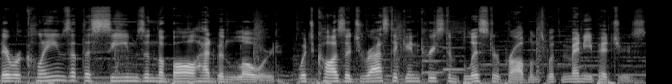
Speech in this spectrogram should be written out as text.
There were claims that the seams in the ball had been lowered, which caused a drastic increase in blister problems with many pitchers.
